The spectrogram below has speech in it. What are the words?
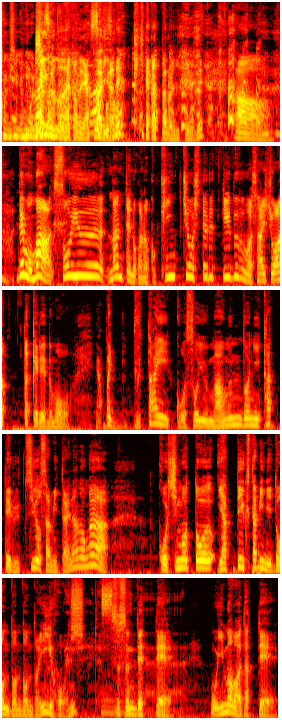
盛り上がってチームの中の役割がね聞きたかったのにっていうね。あー。でもまあそういうなんていうのかなこう緊張してるっていう部分は最初あっったけれどもやっぱり舞台こうそういうマウンドに立ってる強さみたいなのがこう仕事をやっていくたびにどんどんどんどんいい方に進んでってもう今はだって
